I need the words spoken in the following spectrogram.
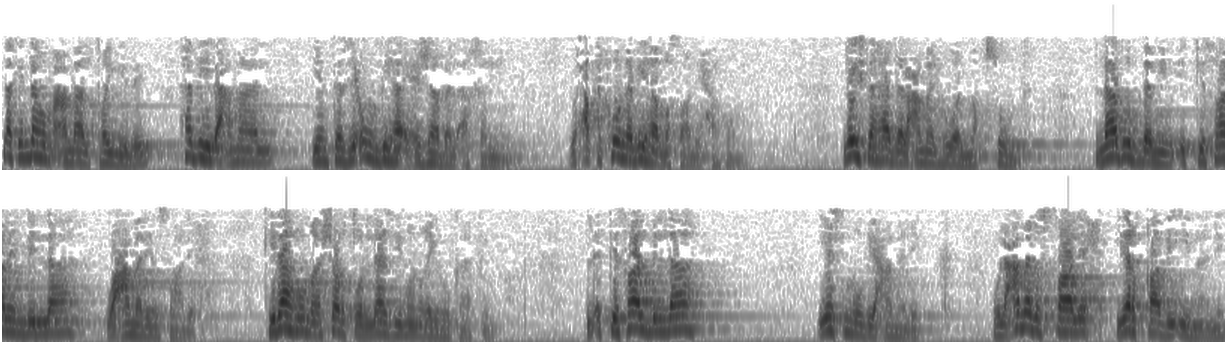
لكن لهم أعمال طيبة. هذه الأعمال ينتزعون بها إعجاب الآخرين يحققون بها مصالحهم. ليس هذا العمل هو المقصود. لا بد من اتصال بالله وعمل صالح. كلاهما شرط لازم غير كاف. الاتصال بالله يسمو بعملك والعمل الصالح يرقى بإيمانك.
